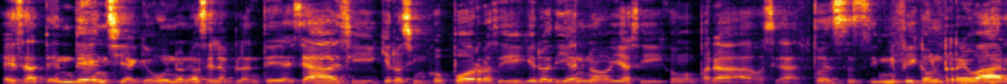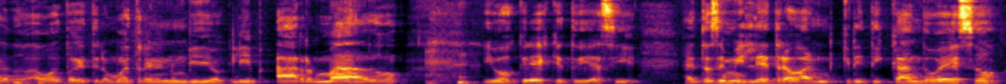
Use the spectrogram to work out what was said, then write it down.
esa tendencia que uno no se la plantea, y dice, ah, sí, quiero cinco porros, sí, quiero diez no, y así, como para, o sea, todo eso significa un rebardo a vos porque te lo muestran en un videoclip armado y vos crees que estoy así. Entonces mis letras van criticando eso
